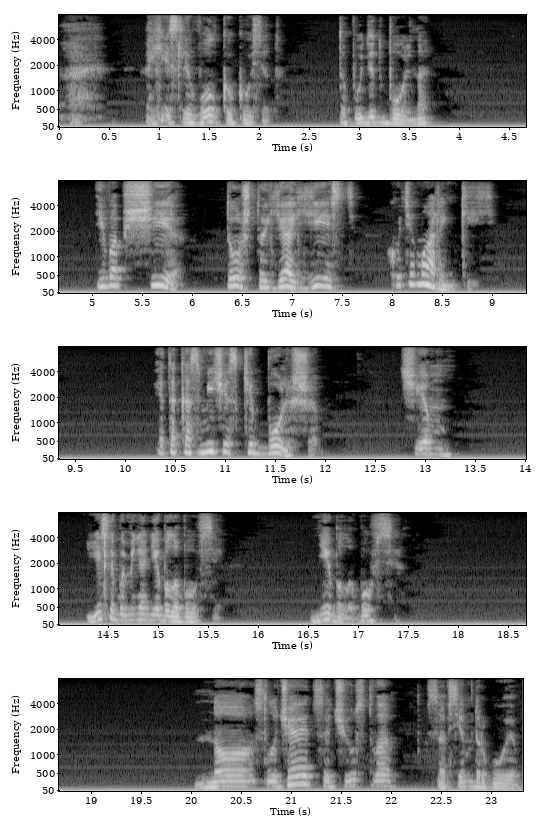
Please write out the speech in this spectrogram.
А если волк укусит, то будет больно. И вообще, то, что я есть, хоть и маленький, это космически больше, чем если бы меня не было вовсе. Не было вовсе. Но случается чувство совсем другое.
